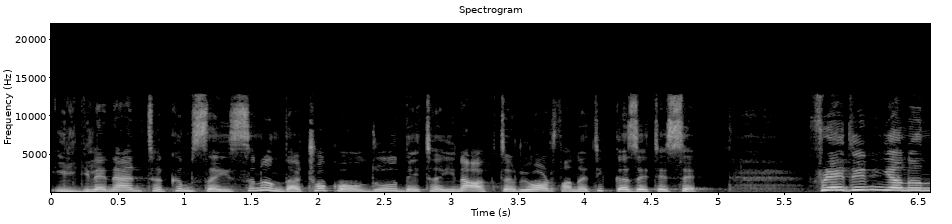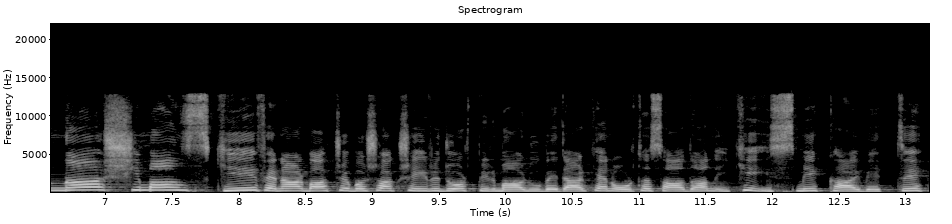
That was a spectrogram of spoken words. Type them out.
ilgilenen takım sayısının da çok olduğu detayını aktarıyor Fanatik gazetesi. Fred'in yanına Şimanski, Fenerbahçe Başakşehir'i 4-1 mağlup ederken orta sahadan iki ismi kaybetti.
